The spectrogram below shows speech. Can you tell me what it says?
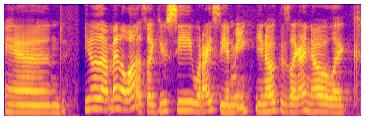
and you know that meant a lot it's like you see what i see in me you know because like i know like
